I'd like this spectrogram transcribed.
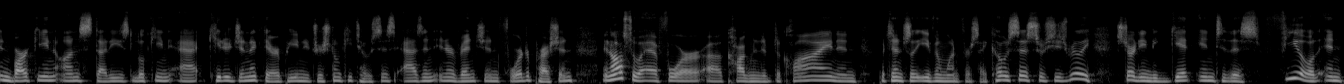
embarking on studies looking at ketogenic therapy nutritional ketosis as an intervention for depression and also uh, for uh, cognitive decline and potentially even one for psychosis. So she's really starting to get into this field. And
